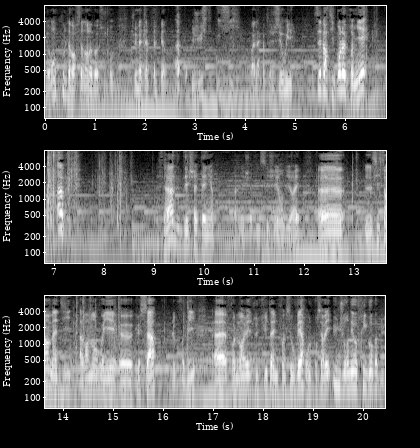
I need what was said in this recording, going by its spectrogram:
vraiment cool d'avoir ça dans la box, je trouve. Je vais mettre la palperne, hop, juste ici. Voilà, comme ça, je sais où il est. C'est parti pour le premier. Hop Ça a des châtaignes. Voilà, des châtaignes séchées, on dirait. Euh, L'assistant m'a dit, avant de m'envoyer, que ça, le produit, faut le manger tout de suite à une fois que c'est ouvert ou le conserver une journée au frigo, pas plus.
